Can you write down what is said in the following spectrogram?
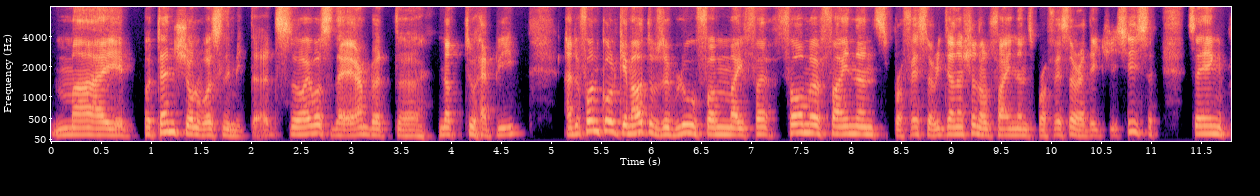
my potential was limited. So I was there, but uh, not too happy. And a phone call came out of the blue from my former finance professor, international finance professor at HEC, saying,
